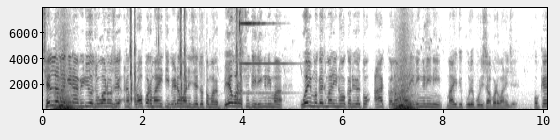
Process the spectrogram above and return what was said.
છેલ્લે લગીના વીડિયો જોવાનો છે અને પ્રોપર માહિતી મેળવવાની છે. જો તમારે બે વર્ષ સુધી રીંગણીમાં કોઈ મગજમારી ન કરવી હોય તો આ કલમવાળી રીંગણીની માહિતી પૂરેપૂરી સાંભળવાની છે. ઓકે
